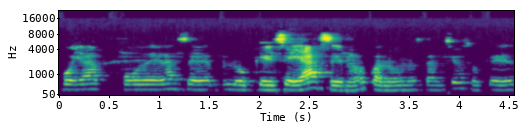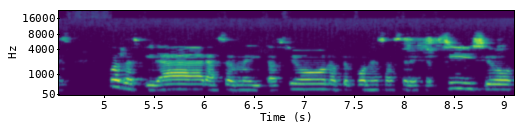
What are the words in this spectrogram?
voy a poder hacer lo que se hace, ¿no? Cuando uno está ansioso, que es pues respirar, hacer meditación o te pones a hacer ejercicio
